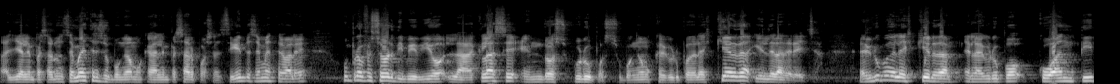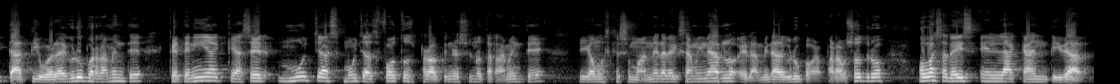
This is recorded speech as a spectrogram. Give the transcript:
Allí al empezar un semestre, supongamos que al empezar pues el siguiente semestre, ¿vale? Un profesor dividió la clase en dos grupos, supongamos que el grupo de la izquierda y el de la derecha. El grupo de la izquierda era el grupo cuantitativo, era el grupo realmente que tenía que hacer muchas, muchas fotos para obtener su nota. Realmente, digamos que su manera de examinarlo era mirar el grupo para vosotros, os basaréis en la cantidad.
